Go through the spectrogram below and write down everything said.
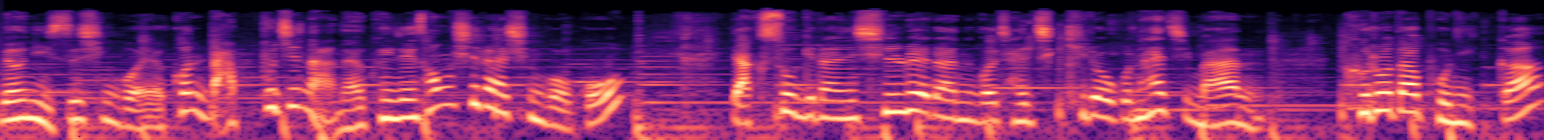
면이 있으신 거예요. 그건 나쁘진 않아요. 굉장히 성실하신 거고 약속이라는 신뢰라는 걸 잘 지키려고는 하지만 그러다 보니까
